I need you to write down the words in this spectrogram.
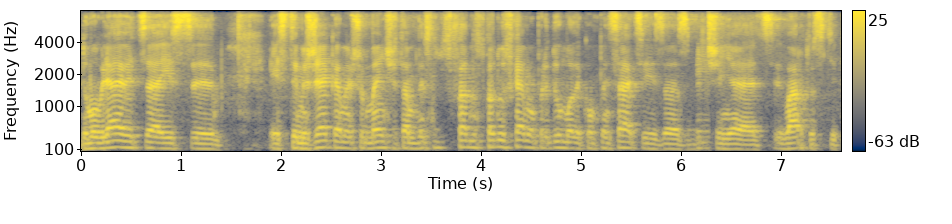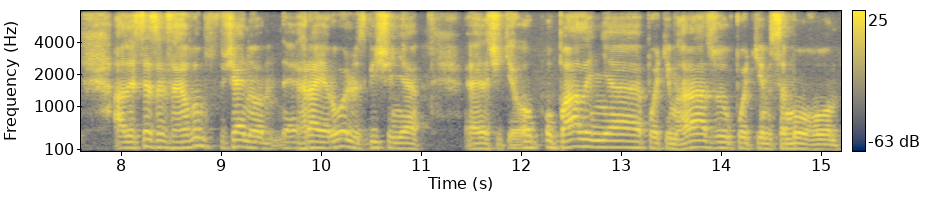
домовляються із, із тими ЖЕКами, щоб менше там не складну складну схему придумали компенсації за збільшення вартості. Але це загалом, звичайно, грає роль збільшення значить, опалення, потім газу, потім самого,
